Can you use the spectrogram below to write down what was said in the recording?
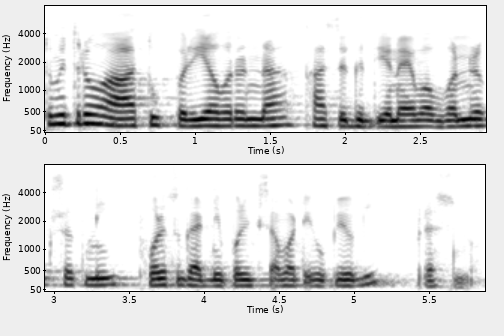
તો મિત્રો, આ હતું પર્યાવરણના ખાસ અગત્યના એવા વનરક્ષકની ફોરેસ્ટ ગાર્ડની પરીક્ષા માટે ઉપયોગી પ્રશ્નો.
